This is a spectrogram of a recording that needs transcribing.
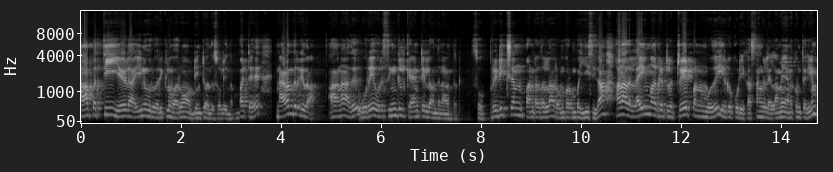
நாற்பத்தி ஏழு ஐநூறு வரைக்கும் வரும் அப்படின்ட்டு வந்து சொல்லியிருந்தோம். பட்டு நடந்திருக்கு தான் ஆனால் அது ஒரே ஒரு சிங்கிள் கேன்டீனில் வந்து நடந்திருக்கு. ஸோ ப்ரிடிக்ஷன் பண்ணுறதெல்லாம் ரொம்ப ரொம்ப ஈஸி தான். ஆனால் அதை லைவ் மார்க்கெட்டில் ட்ரேட் பண்ணும்போது இருக்கக்கூடிய கஷ்டங்கள் எல்லாமே எனக்கும் தெரியும்.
